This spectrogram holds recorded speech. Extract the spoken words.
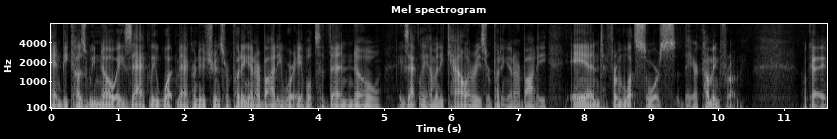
And because we know exactly what macronutrients we're putting in our body, we're able to then know exactly how many calories we're putting in our body and from what source they are coming from. Okay.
